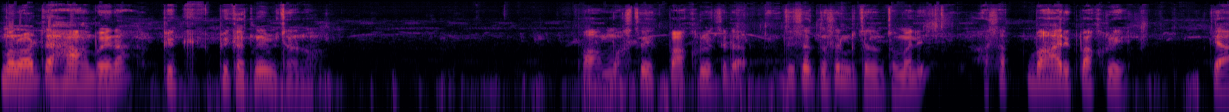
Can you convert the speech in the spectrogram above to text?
मला वाटतं हा आंबा आहे ना पिक पिकत नाही मित्रांनो. पहा मस्त एक पाखरू आहे तिथं. दिसत नसेल मित्रांनो तुम्हाला. असा बारीक पाखरू आहे. त्या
